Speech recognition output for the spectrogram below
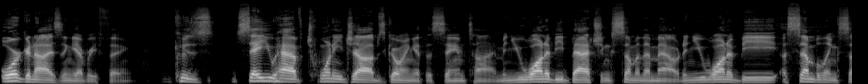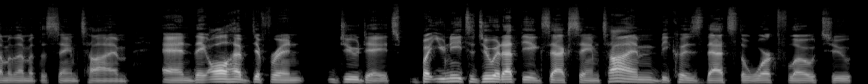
organizing everything? Because say you have 20 jobs going at the same time and you want to be batching some of them out and you want to be assembling some of them at the same time and they all have different due dates, but you need to do it at the exact same time because that's the workflow to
